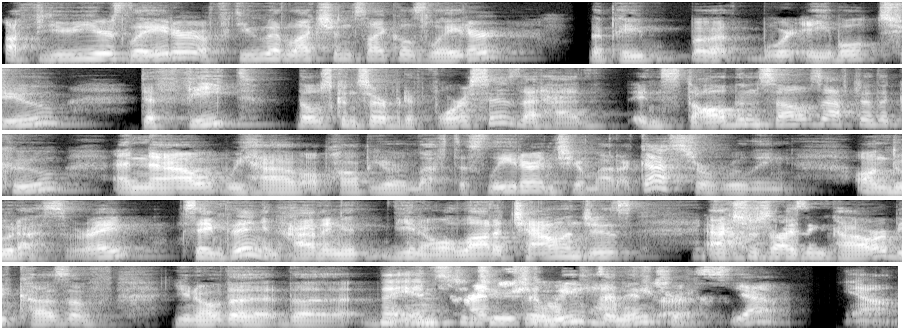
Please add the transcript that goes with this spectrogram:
a few years later, a few election cycles later, the people were able to defeat those conservative forces that had installed themselves after the coup. And now we have a popular leftist leader in Xiomara Castro ruling Honduras, right? Same thing and having, you know, a lot of challenges yeah. exercising power because of, you know, the, the, the, the institutional elites and interests. Yeah. Yeah.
